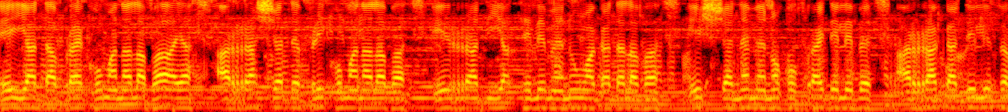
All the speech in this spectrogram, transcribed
eyada brekomana labaya arasha de brekomana laba iradia telemenu agadalava ishane menoko fraideleve araga deleve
